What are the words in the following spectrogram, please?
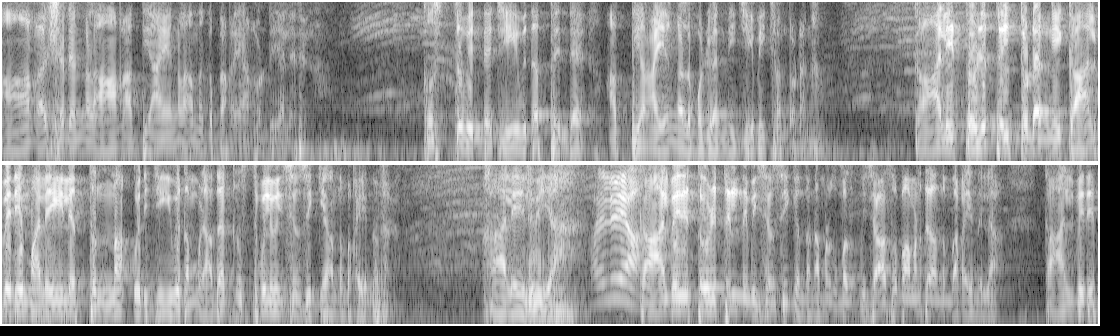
ആകർഷണങ്ങൾ ആറ് അധ്യായങ്ങളാണെന്നൊക്കെ പറയാറുണ്ട് ചിലർ ക്രിസ്തുവിന്റെ ജീവിതത്തിന്റെ അധ്യായങ്ങൾ മുഴുവൻ നീ ജീവിക്കാൻ തുടങ്ങാം. കാലിത്തൊഴുത്തിൽ തുടങ്ങി കാൽവരി മലയിലെത്തുന്ന ഒരു ജീവിതം അത് ക്രിസ്തുവിൽ വിശ്വസിക്കുക എന്ന് പറയുന്നത്. കാൽവരി തൊഴുത്തിൽ നിന്ന് വിശ്വസിക്കുന്നുണ്ട് നമ്മൾ വിശ്വാസപ്രമാണത്തിൽ ഒന്നും പറയുന്നില്ല. കാൽവരി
